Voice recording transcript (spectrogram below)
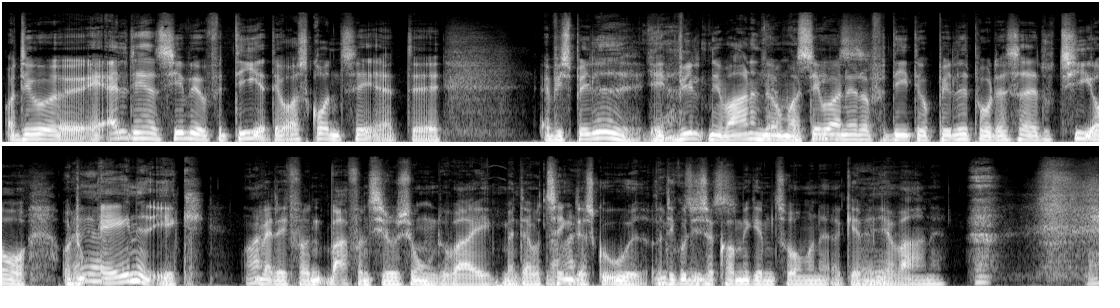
Og det er jo, øh, alt det her siger vi jo, fordi at det er også grunden til, at, øh, at vi spillede Ja. et vildt Nirvana-nummer. Ja, det var præcis. netop fordi, det var billedet på, der sad du 10 år, og Ja, du ja. anede ikke, Nej. hvad det for, var for en situation, du var i. Men der var ting, Nej, der skulle ud, og det kunne de så præcis. komme igennem trommerne og gennem Ja, ja, ja.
